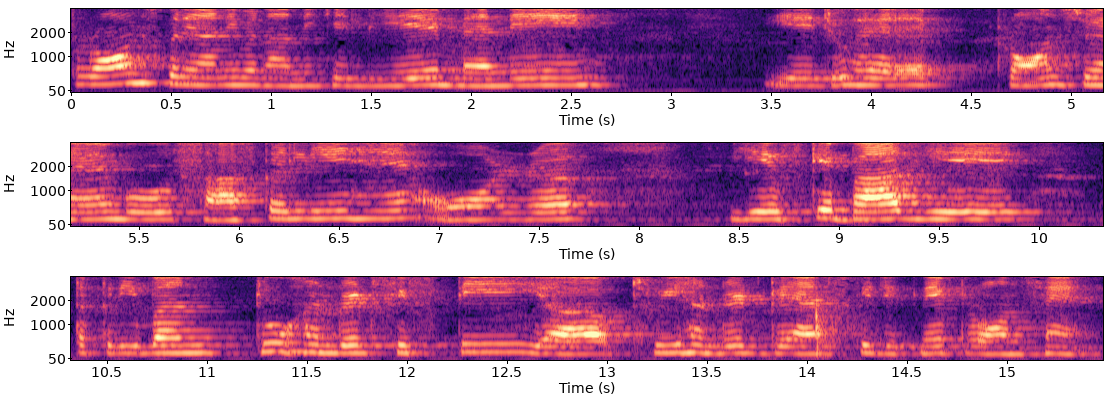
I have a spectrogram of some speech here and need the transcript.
प्रॉन्स बिरयानी बनाने के लिए मैंने ये जो है प्रॉन्स जो हैं वो साफ़ कर लिए हैं और ये उसके बाद ये तकरीबन 250 या 300 ग्राम्स के जितने प्रॉन्स हैं।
